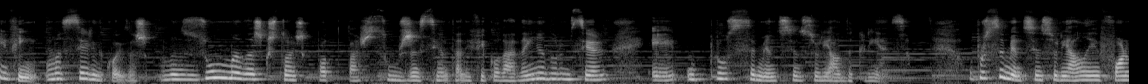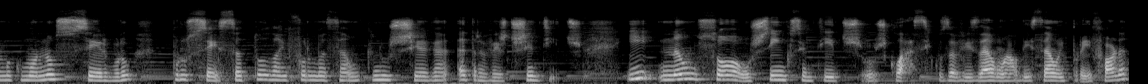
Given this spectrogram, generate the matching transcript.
enfim, uma série de coisas, mas uma das questões que pode estar subjacente à dificuldade em adormecer é o processamento sensorial da criança. O processamento sensorial é a forma como o nosso cérebro processa toda a informação que nos chega através dos sentidos. E não só os cinco sentidos, os clássicos, a visão, a audição e por aí fora,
